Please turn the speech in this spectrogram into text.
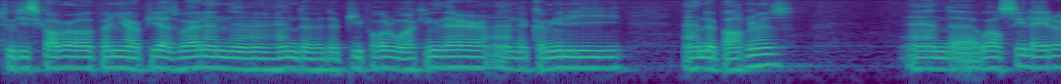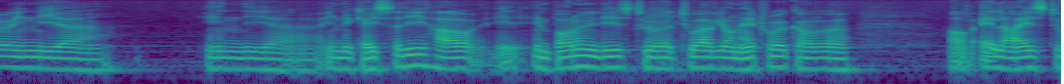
to discover OpenERP as well, and and the, the people working there and the community and the partners. And uh, we'll see later in the uh, in the uh, in the case study how important it is to to have your network of of allies to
